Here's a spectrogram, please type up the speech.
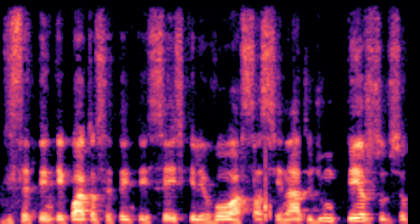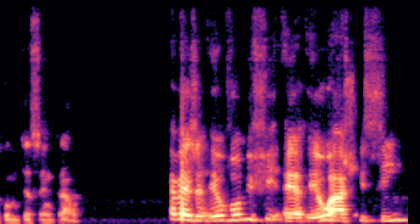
de 74 a 76, que levou ao assassinato de um terço do seu comitê central? É, veja, eu vou me fi... É, eu acho que sim,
